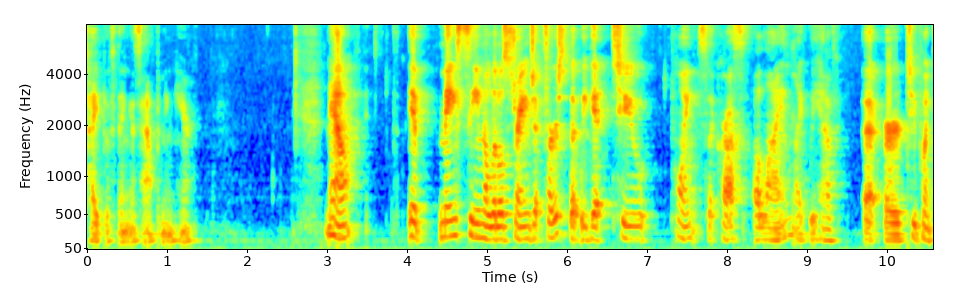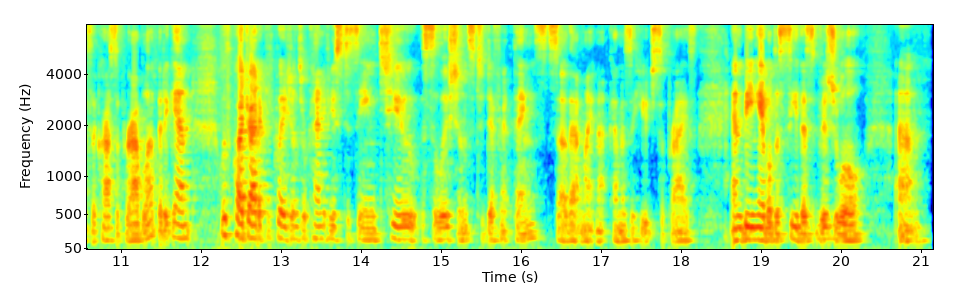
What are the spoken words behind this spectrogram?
type of thing is happening here. Now, it may seem a little strange at first that we get two points that cross a line like we have uh, or two points that cross a parabola. But again, with quadratic equations, we're kind of used to seeing two solutions to different things, so that might not come as a huge surprise. And being able to see this visual um,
